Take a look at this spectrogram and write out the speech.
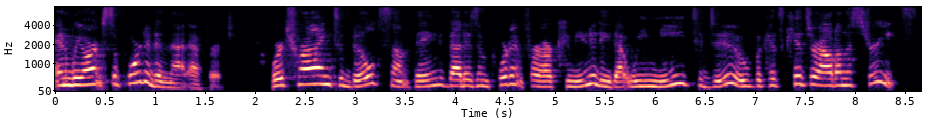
And we aren't supported in that effort. We're trying to build something that is important for our community that we need to do because kids are out on the streets.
